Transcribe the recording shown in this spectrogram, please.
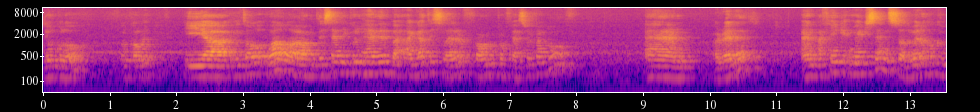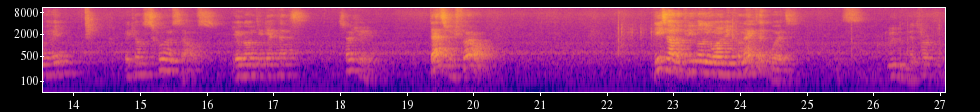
the oncologist. He, uh, he told, well, um, they said he couldn't have it, but I got this letter from Professor Van Hoof. And I read it, and I think it makes sense. So the medical committee, they can screw themselves. You're going to get that surgery. That's referral. These are the people you want to be connected with. It's good networking.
